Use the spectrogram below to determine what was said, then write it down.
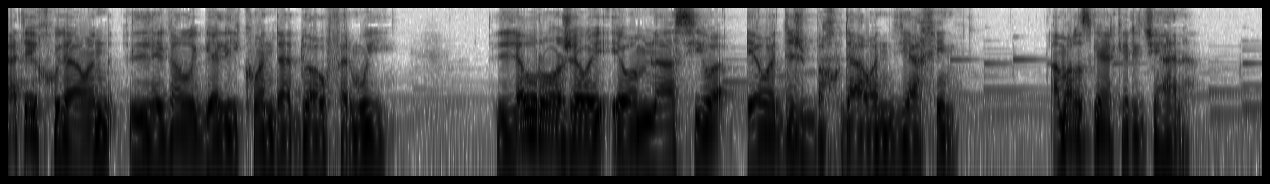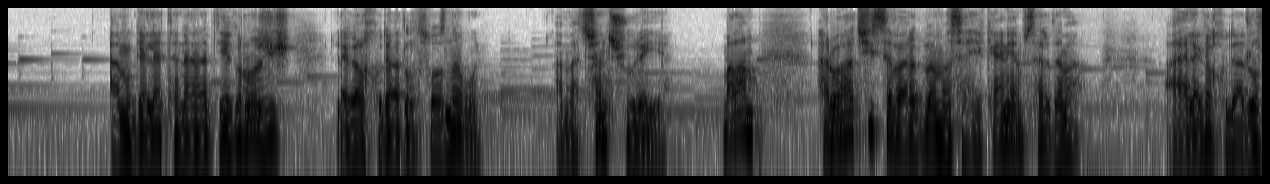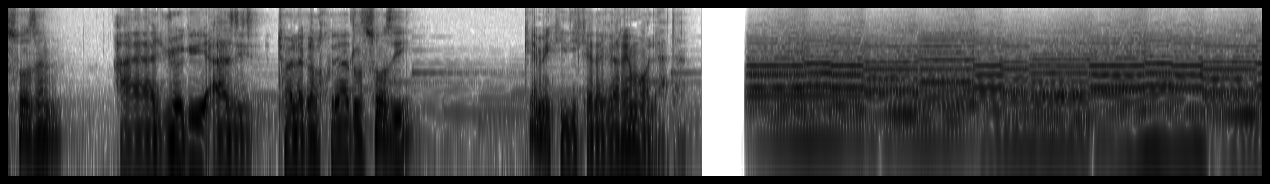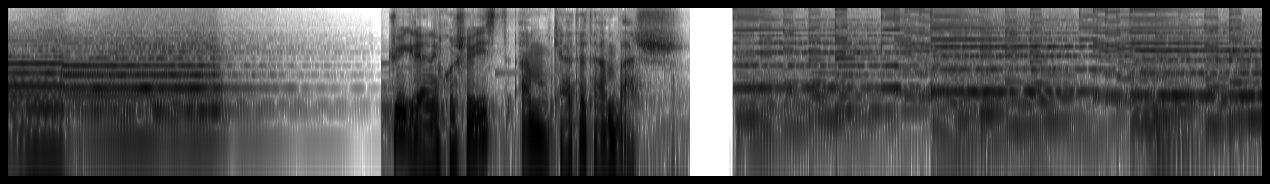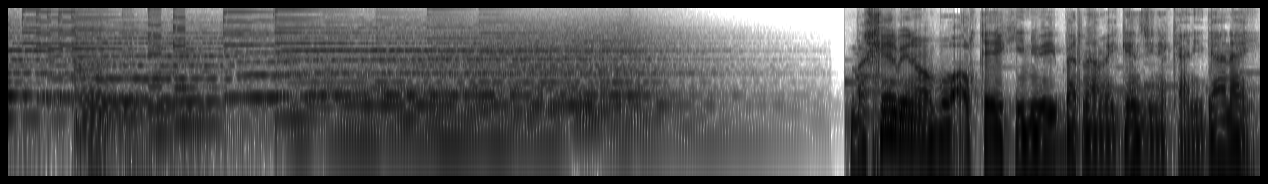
کاتێک خوداوەند لەگەڵ گەلی کۆندا دوا و فەرمووی لەو ڕۆژەوەی ئێوەم ناسیوە ئێوە دژ بە خوداوەند یاخین ئەمە ڕزگارکەری جیهانە ئەم گەلە تەنانەت یەک ڕۆژیش لەگەڵ خوددا دڵسۆز نەبوون ئەمە چەند شوورەیە بەڵام هەروەها چی سەبارەت بە مەسیحەکانی ئەم سەردەما ئایا لەگەڵ خوددا دڵسۆزن ئایا گوێگری ئازیز تۆ لەگەڵ خودا دڵسۆزی؟ کەمێکی دیکە دەگەڕێمەوە لاتان. گوێگرانی خۆشەویست ئەم کاتەتان باش. بەخێربێنەوە بۆ ئەڵلقەیەکی نوێی بەرنامەی گەنجینەکانی دانایی.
